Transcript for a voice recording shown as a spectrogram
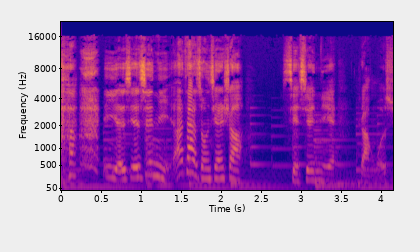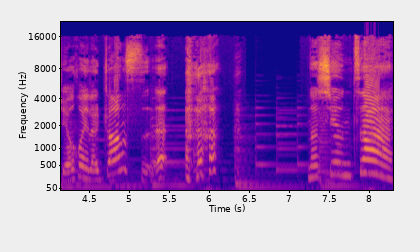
也谢谢你啊，大熊先生，谢谢你让我学会了装死。那现在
